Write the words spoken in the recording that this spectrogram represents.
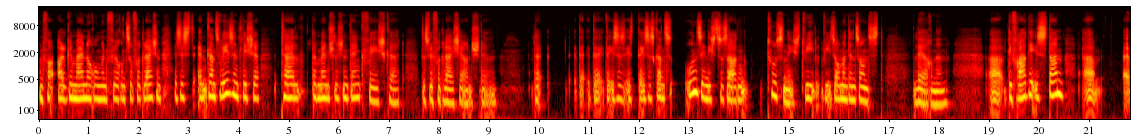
Und Verallgemeinerungen führen zu Vergleichen. Es ist ein ganz wesentlicher Teil der menschlichen Denkfähigkeit, dass wir Vergleiche anstellen. Da, da, da, da, ist, es, da ist es ganz unsinnig zu sagen, tu es nicht. Wie, wie soll man denn sonst lernen? Äh, die Frage ist dann, ähm, äh,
